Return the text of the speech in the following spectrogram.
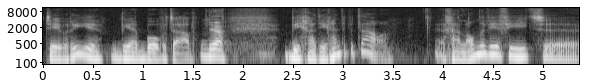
theorieën weer boven tafel. Ja. Wie gaat die rente betalen? Gaan landen weer failliet? Eh,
